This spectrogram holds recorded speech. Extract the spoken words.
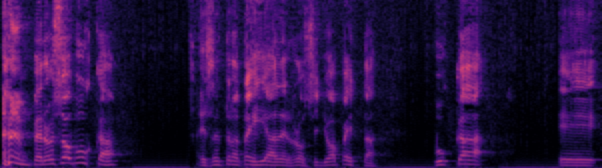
Pero eso busca, esa estrategia de Roselló Apesta, busca eh,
